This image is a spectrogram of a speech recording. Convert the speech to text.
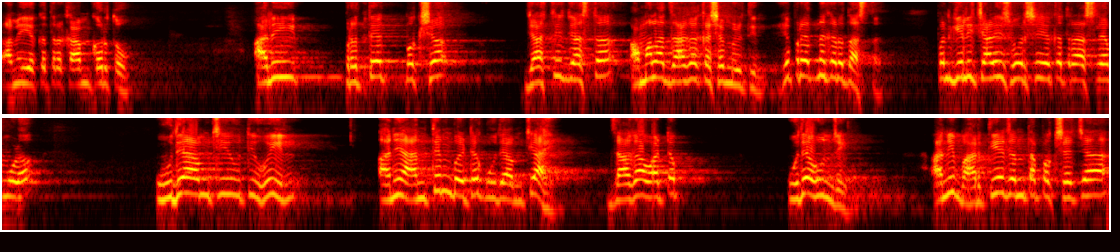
आम्ही एकत्र काम करतो. आणि प्रत्येक पक्ष जास्तीत जास्त आम्हाला जागा कशा मिळतील हे प्रयत्न करत असतात. पण गेली चाळीस वर्ष एकत्र असल्यामुळं उद्या आमची युती होईल आणि अंतिम बैठक उद्या आमची आहे. जागा वाटप उद्या होऊन जाईल. आणि भारतीय जनता पक्षाच्या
